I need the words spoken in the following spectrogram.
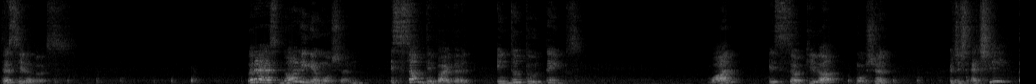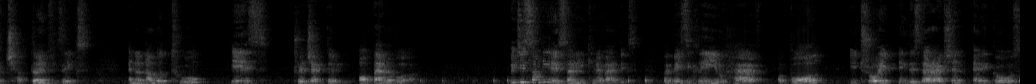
the syllabus. Whereas nonlinear motion is subdivided into two things. One is circular motion, which is actually a chapter in physics, and the number two is trajectory or parabola, which is something you study in kinematics. But basically you have a ball, you throw it in this direction and it goes,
